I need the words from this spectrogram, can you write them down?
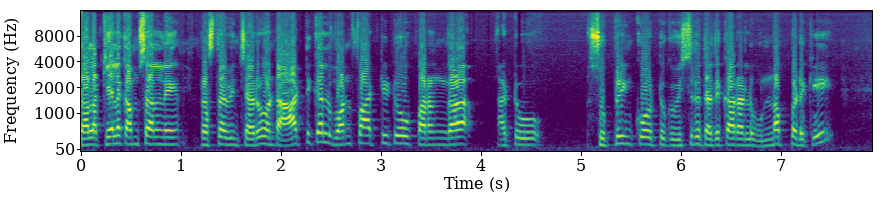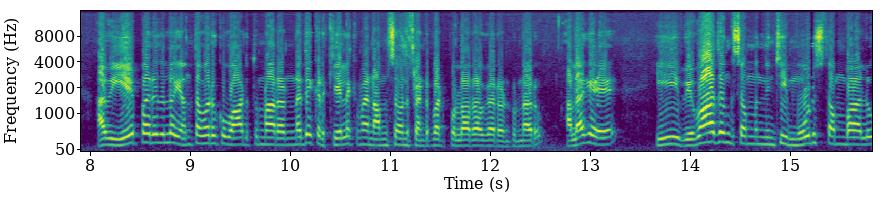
చాలా కీలక అంశాలని ప్రస్తావించారు. అంటే ఆర్టికల్ వన్ ఫార్టీ టూ పరంగా అటు సుప్రీంకోర్టుకు విస్తృత అధికారాలు ఉన్నప్పటికీ అవి ఏ పరిధిలో ఎంతవరకు వాడుతున్నారు అన్నది ఇక్కడ కీలకమైన అంశం అని పెంటపాటి పుల్లారావు గారు అంటున్నారు. అలాగే ఈ వివాదంకు సంబంధించి మూడు స్తంభాలు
